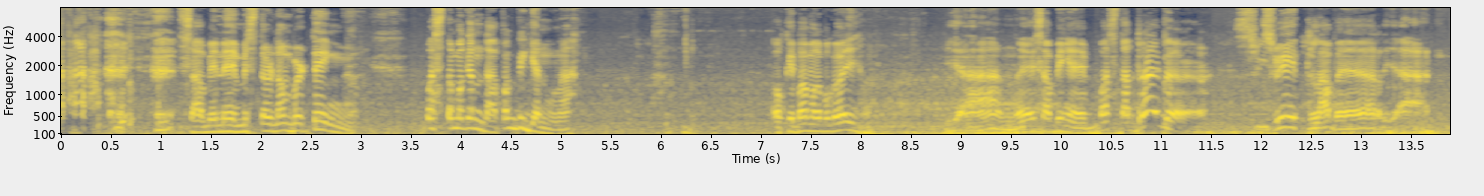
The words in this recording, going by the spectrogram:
Sabi ni Mr. Number Ting, basta maganda, pagbigyan mo na. Okay ba mga bagoy? Yan. Eh, sabi nga, basta driver, sweet lover. Yan.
